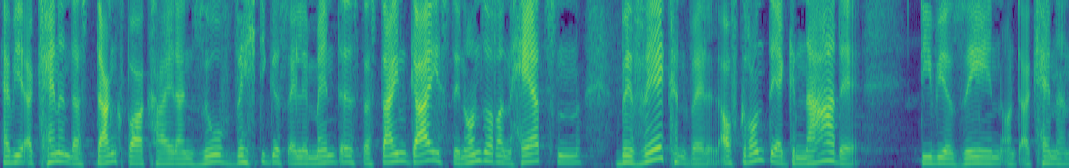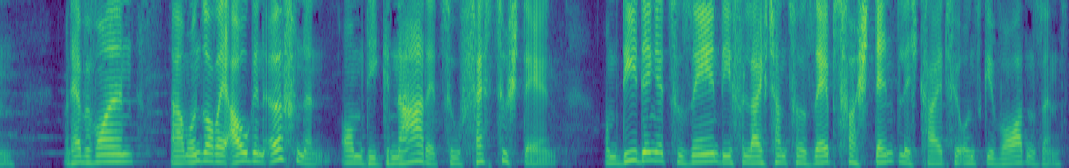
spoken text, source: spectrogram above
Herr, wir erkennen, dass Dankbarkeit ein so wichtiges Element ist, dass dein Geist in unseren Herzen bewirken will, aufgrund der Gnade, die wir sehen und erkennen. Und Herr, wir wollen äh, unsere Augen öffnen, um die Gnade zu festzustellen, um die Dinge zu sehen, die vielleicht schon zur Selbstverständlichkeit für uns geworden sind.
